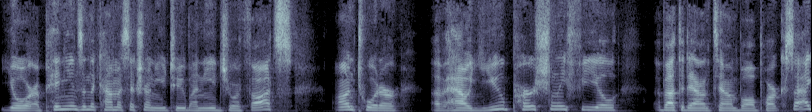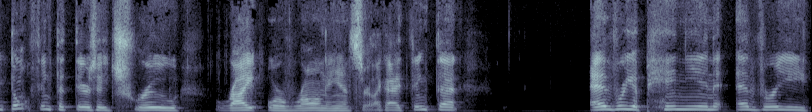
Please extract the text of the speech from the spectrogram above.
your opinions in the comment section on YouTube. I need your thoughts on Twitter of how you personally feel about the downtown ballpark because I don't think that there's a true right or wrong answer. Like I think that every opinion, every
